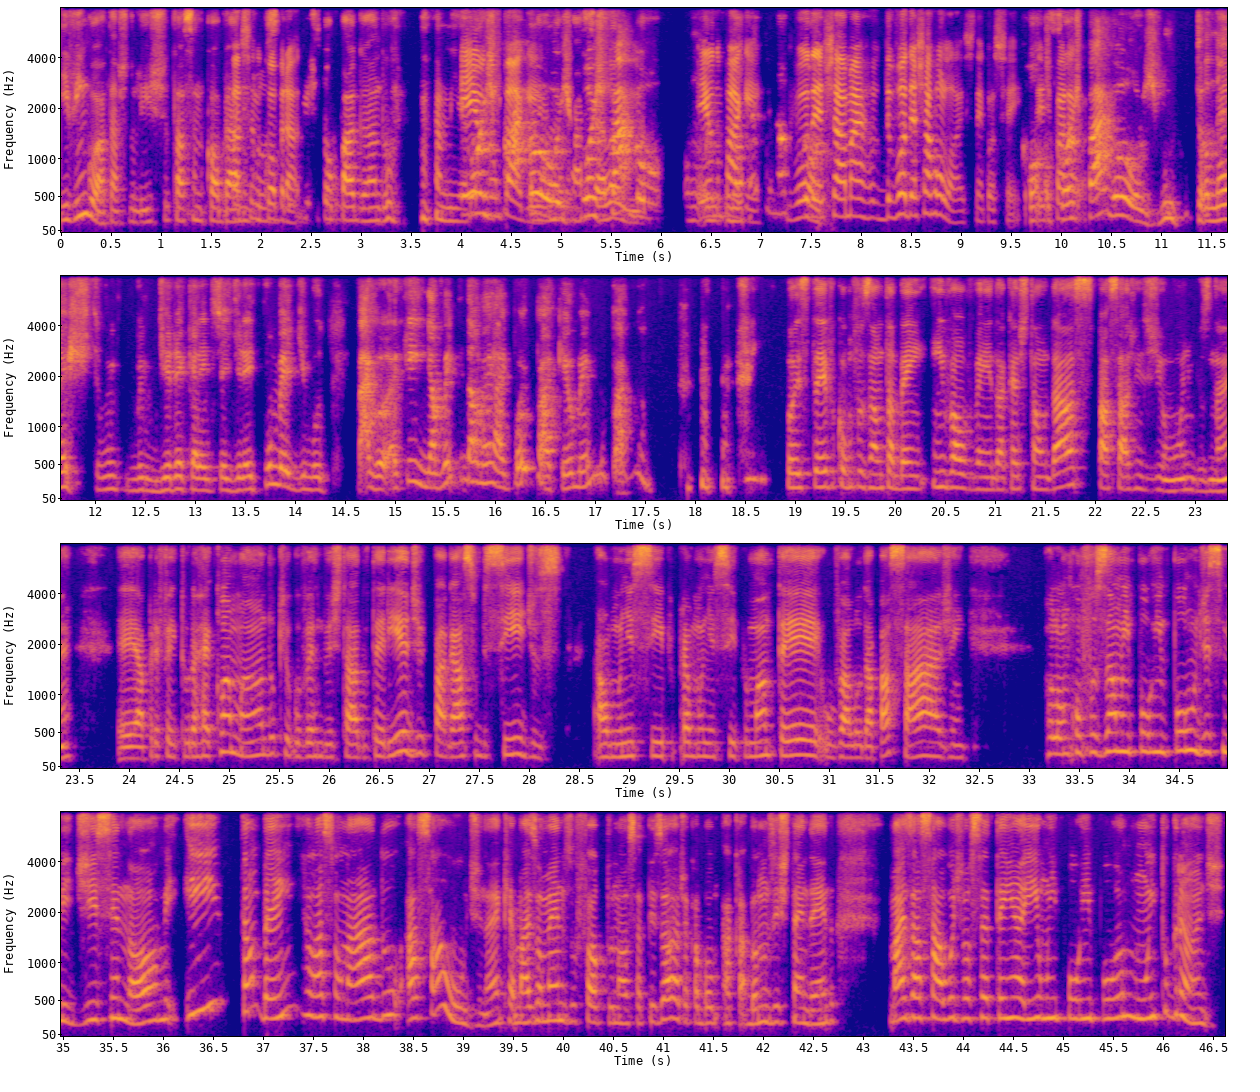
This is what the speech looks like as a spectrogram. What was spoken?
E vingou, a taxa do lixo está sendo cobrada. Está sendo cobrado. Estou pagando a minha. Eu não paguei. Hoje, hoje pagou. Eu não paguei. Vou deixar, mas vou deixar rolar esse negócio aí. Hoje pagou hoje, muito honesto, muito direito, querendo ser direito, com medo de multa. Pagou. Aqui, 99 reais. Foi pago, eu mesmo não pago, não. pois teve confusão também envolvendo a questão das passagens de ônibus, né? É, a prefeitura reclamando que o governo do estado teria de pagar subsídios ao município, para o município manter o valor da passagem. Rolou uma confusão, empurro, empurro, disse-me-disse enorme, e também relacionado à saúde, né, que é mais ou menos o foco do nosso episódio, acabou, acabamos estendendo, mas a saúde você tem aí um empurro, empurro muito grande,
